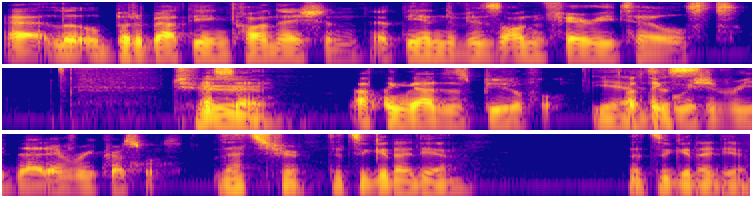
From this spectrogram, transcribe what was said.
uh, a little bit about the incarnation at the end of his On Fairy Tales True. essay. I think that is beautiful. Yeah, I think we should read that every Christmas. That's true. That's a good idea. That's a good idea.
